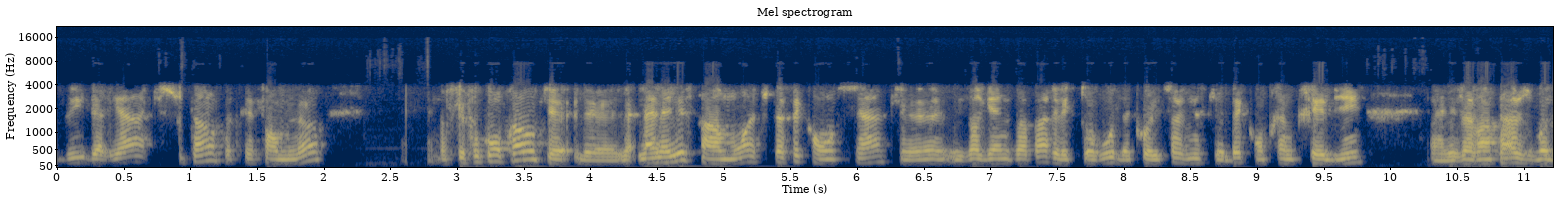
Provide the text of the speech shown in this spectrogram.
idées derrière qui sous-tendent cette réforme-là, parce qu'il faut comprendre que l'analyste en moi est tout à fait conscient que les organisateurs électoraux de la coalition Avenir Québec comprennent très bien euh, les avantages du mode,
